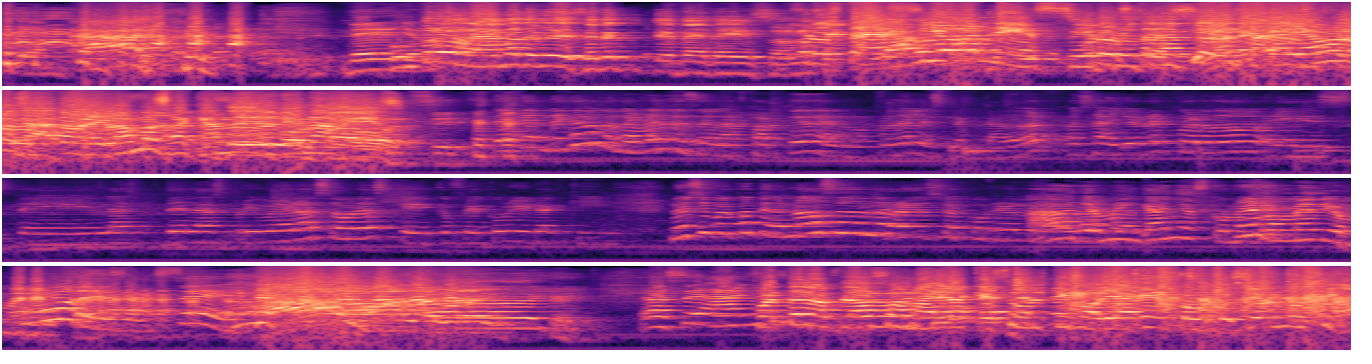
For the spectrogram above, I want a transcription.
también. de- Un yo- programa debe de ser de, de- de eso. lo que Frustraciones, callamos- Sí, frustraciones. Callamos los actores, vamos sacándolo Sí, de una favor. vez. Dejen, déjenme contarles desde la parte de a lo mejor del espectador. O sea, yo recuerdo este, las, de las primeras obras que, que fui a cubrir aquí. No sé si fue contigo, no sé dónde rayos fui a cubrir una Ah, obra ya me engañas con otro medio, ¿Cómo Mayra. deshace? Hace años. Fuerte el aplauso a Mayra, que es su último viaje en conclusión musical.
